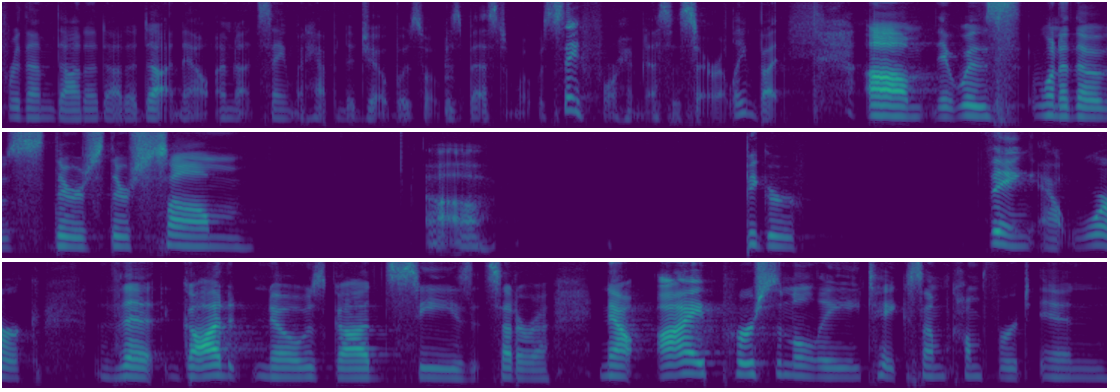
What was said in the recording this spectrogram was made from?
for them, da da da da da. Now, I'm not saying what happened to Job was what was best and what was safe for him necessarily, but um, it was one of those. There's there's some uh, bigger thing at work that God knows, God sees, etc. Now, I personally take some comfort in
